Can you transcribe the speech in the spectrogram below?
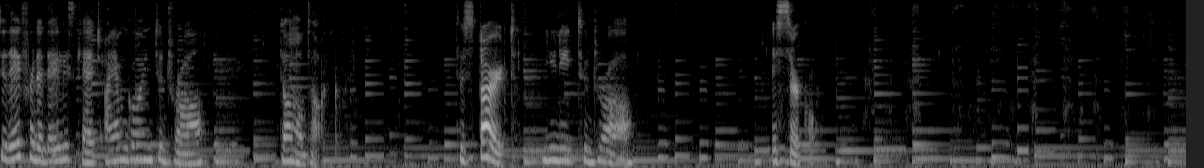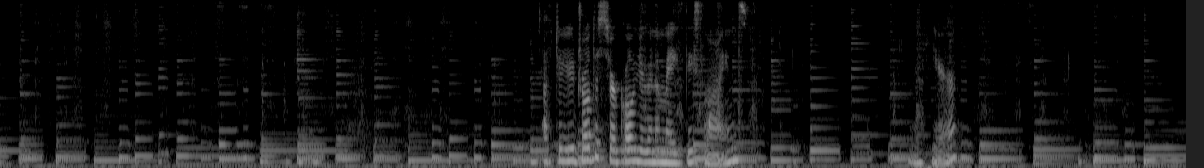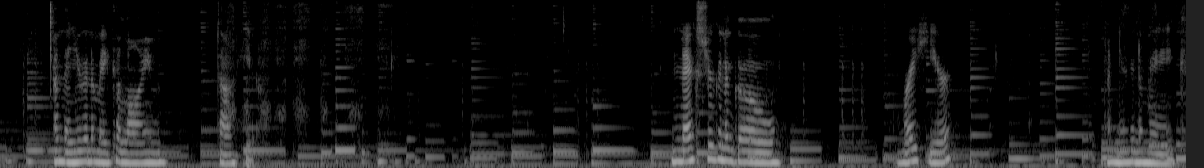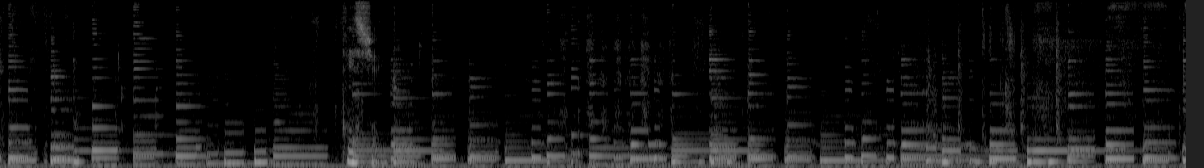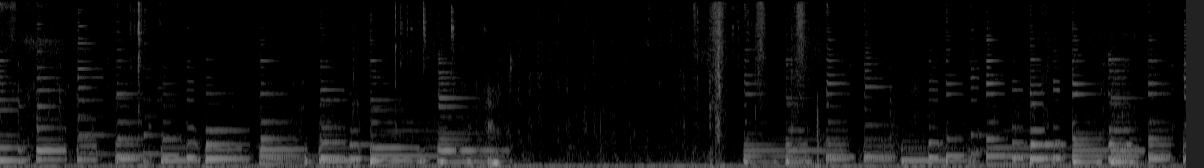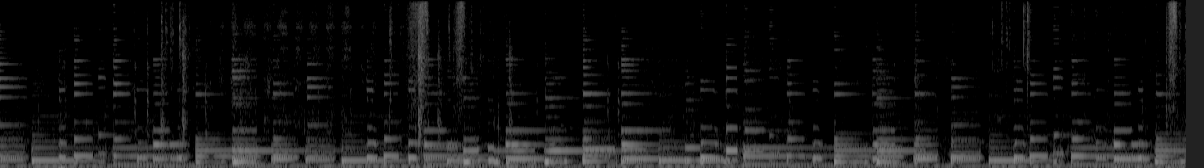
Today for the daily sketch, I am going to draw Donald Duck. To start, you need to draw a circle. After you draw the circle, you're going to make these lines down here. Next, you're going to go right here and you're going to make this shape.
